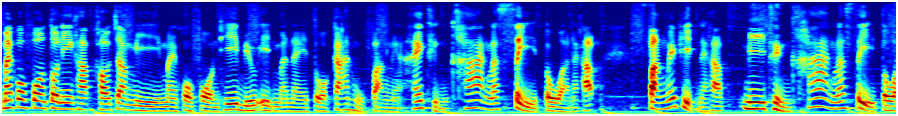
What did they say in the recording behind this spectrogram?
ไมโครโฟนตัวนี้ครับเขาจะมีไมโครโฟนที่บิวอินมาในตัวก้านหูฟังเนี่ยให้ถึงข้างละ 4 ตัวนะครับฟังไม่ผิดนะครับ มีถึงข้างละ 4 ตัว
